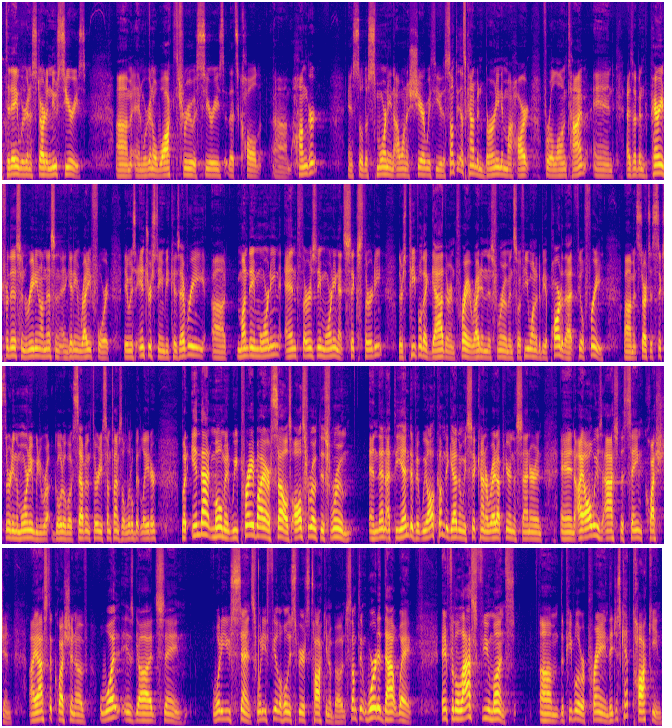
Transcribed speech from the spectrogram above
uh, today, we're going to start a new series. Um, and we're going to walk through a series that's called um, Hunger. And so, this morning, I want to share with you something that's kind of been burning in my heart for a long time. And as I've been preparing for this and reading on this and, and getting ready for it, it was interesting because every uh, Monday morning and Thursday morning at 6:30, there's people that gather and pray right in this room. And so, if you wanted to be a part of that, feel free. Um, it starts at 6:30 in the morning. We go to about 7:30, sometimes a little bit later. But in that moment, we pray by ourselves all throughout this room. And then at the end of it, we all come together and we sit kind of right up here in the center. And, and I always ask the same question. I ask the question of, what is God saying? What do you sense? What do you feel the Holy Spirit's talking about? Something worded that way. And for the last few months, um, the people who were praying, they just kept talking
